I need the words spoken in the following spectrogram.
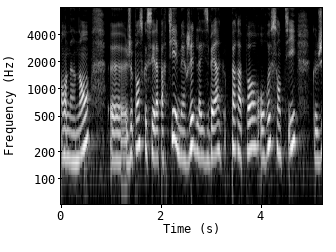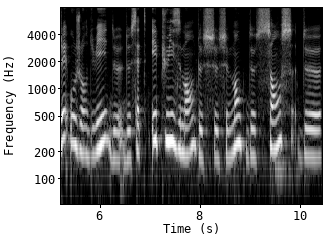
en un an. je pense que c'est la partie émergée de l'iceberg par rapport au ressenti que j'ai aujourd'hui de, cet épuisement, de ce, manque de sens. De,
